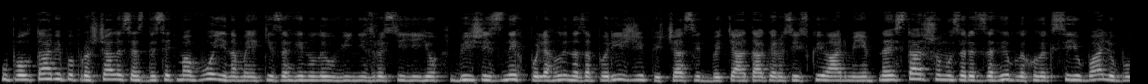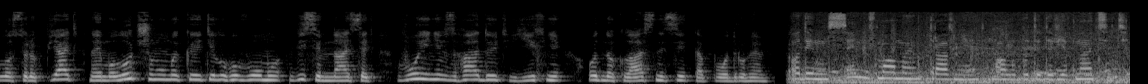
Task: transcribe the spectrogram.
У Полтаві попрощалися з десятьма воїнами, які загинули у війні з Росією. Більшість з них полягли на Запоріжжі під час відбиття атаки російської армії. Найстаршому серед загиблих Олексію Балю було 45, наймолодшому Микиті Луговому 18. Воїнів згадують їхні однокласниці та подруги. Один син в мами в травні мало бути 19.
